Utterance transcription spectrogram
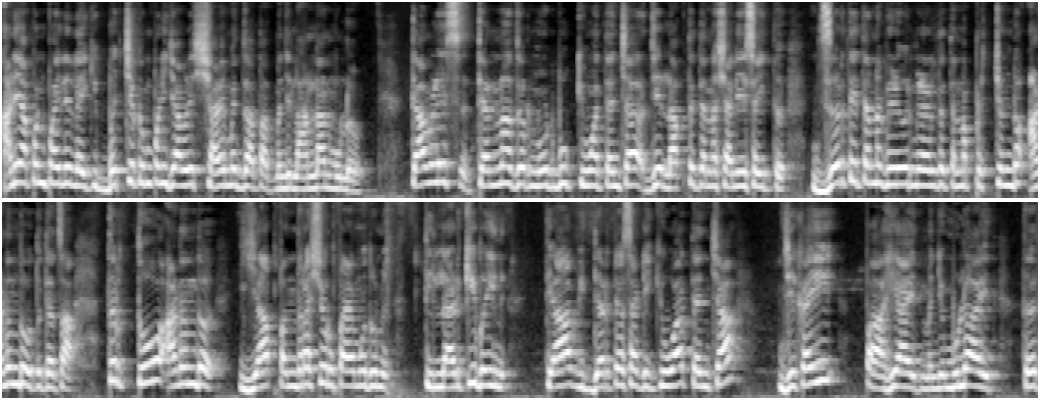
आणि आपण पाहिलेलं आहे की बच्चे कंपनी ज्यावेळेस शाळेमध्ये जातात म्हणजे लहान लहान मुलं त्यावेळेस त्यांना जर नोटबुक किंवा त्यांच्या जे लागतं त्यांना शालेय साहित्य जर ते त्यांना वेळेवर मिळालं तर त्यांना प्रचंड आनंद होतो त्याचा. तर तो आनंद या पंधराशे रुपयामधून ती लाडकी बहीण त्या विद्यार्थ्यासाठी किंवा त्यांच्या जे काही पा हे आहेत म्हणजे मुलं आहेत तर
